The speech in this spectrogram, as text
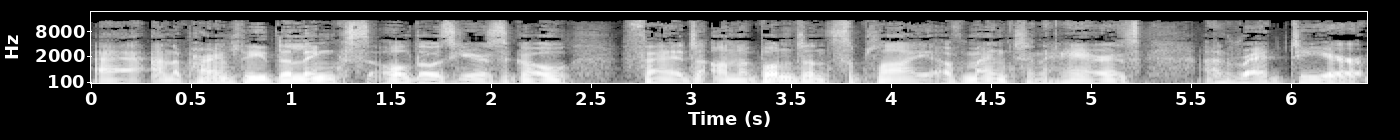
Uh, and apparently the lynx all those years ago fed on abundant supply of mountain hares and red deer.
